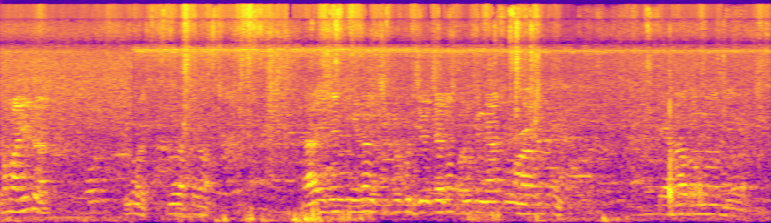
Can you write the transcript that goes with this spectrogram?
നമ്മുടെ ഞാൻ ഇതിലേക്ക് ഇങ്ങനെ വെച്ചിട്ട് പിടിച്ച് വെച്ചാലും അത് പിന്നെ മാറിപ്പോകും തേങ്ങ കൊണ്ടൊന്നും ും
